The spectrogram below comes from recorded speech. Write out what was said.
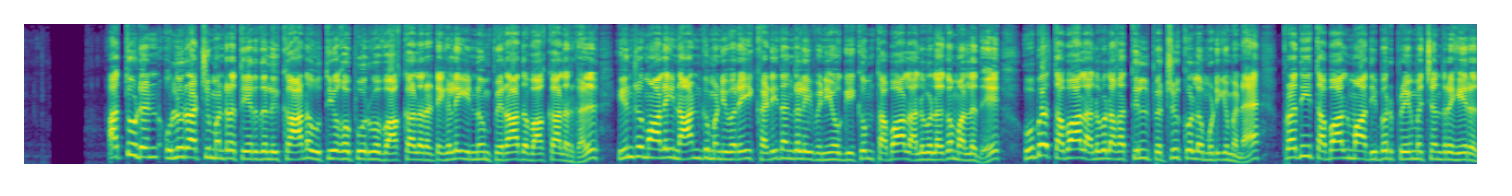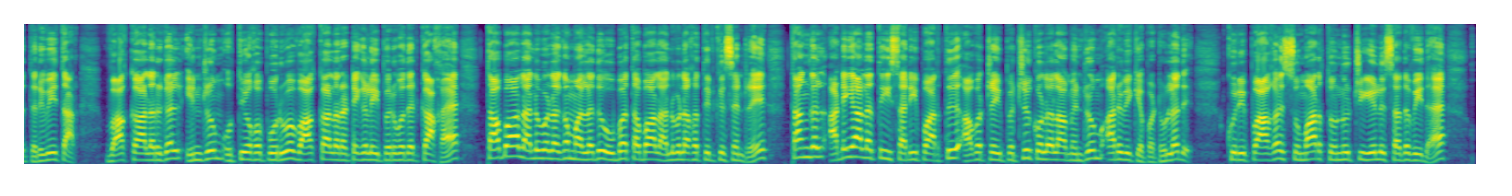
அத்துடன் உள்ளூராட்சி மன்ற தேர்தலுக்கான உத்தியோகபூர்வ வாக்காளர் அட்டைகளை இன்னும் பெறாத வாக்காளர்கள் இன்று மாலை நான்கு மணி வரை கடிதங்களை விநியோகிக்கும் தபால் அலுவலகம் அல்லது உப தபால் அலுவலகத்தில் பெற்றுக்கொள்ள முடியும் என பிரதி தபால் மாதிபர் பிரேமச்சந்திர ஹேர தெரிவித்தார். வாக்காளர்கள் இன்றும் உத்தியோகபூர்வ வாக்காளர் அட்டைகளை பெறுவதற்காக தபால் அலுவலகம் அல்லது உப தபால் அலுவலகத்திற்கு சென்று தங்கள் அடையாளத்தை சரிபார்த்து அவற்றை பெற்றுக்கொள்ளலாம் என்றும் அறிவிக்கப்பட்டுள்ளது. குறிப்பாக சுமார் தொன்னூற்றி ஏழு சதவீத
